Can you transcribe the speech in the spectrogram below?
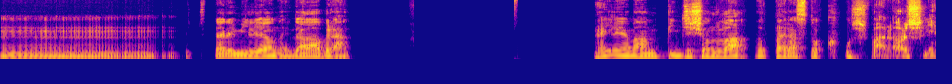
Mm, 4 miliony, dobra. A ile ja mam? 52. No teraz to kuźwa rośnie.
